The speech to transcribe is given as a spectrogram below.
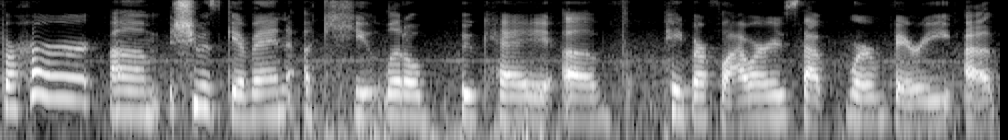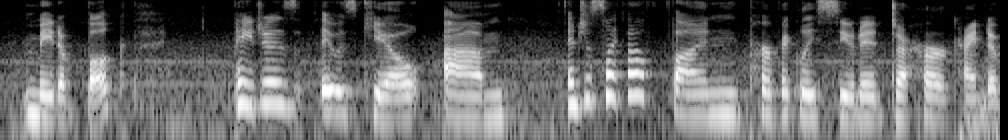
for her. Um, she was given a cute little bouquet of paper flowers that were very uh, made of book pages. It was cute. Um, and just like a fun, perfectly suited to her kind of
